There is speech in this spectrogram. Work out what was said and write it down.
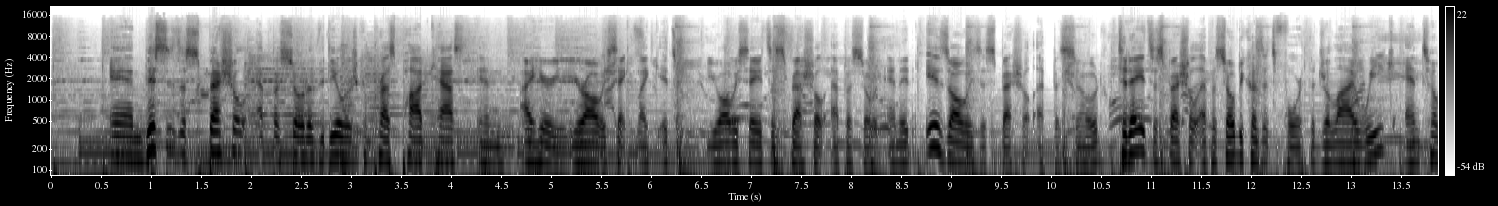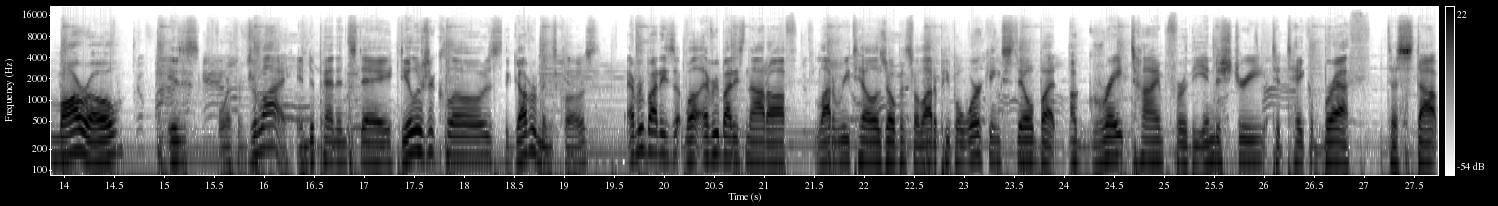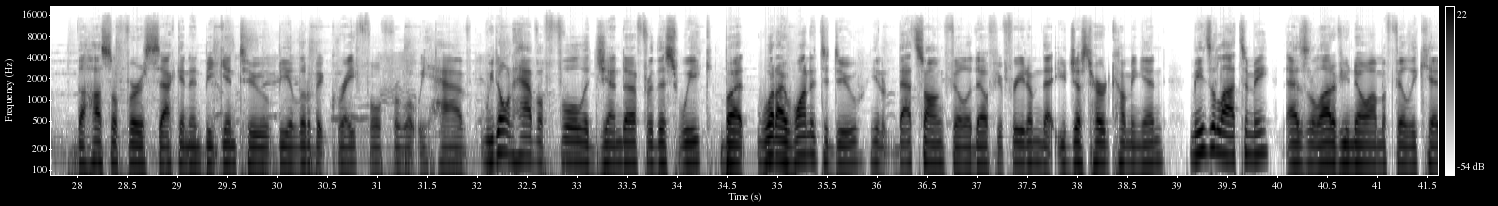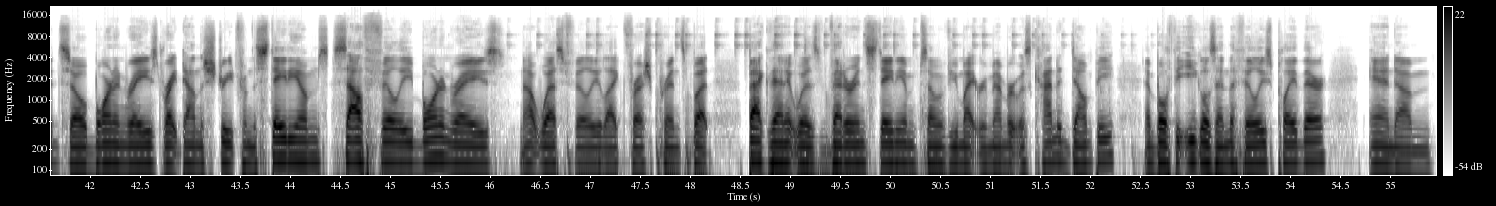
and this is a special episode of the Dealers Compressed podcast. And I hear you. You're always saying, like, it's, you always say it's a special episode, and it is always a special episode. Today it's a special episode because it's 4th of July week, and tomorrow is 4th of July, Independence Day. Dealers are closed, the government's closed everybody's well everybody's not off a lot of retail is open so a lot of people working still but a great time for the industry to take a breath to stop the hustle for a second and begin to be a little bit grateful for what we have. We don't have a full agenda for this week, but what I wanted to do, you know, that song Philadelphia Freedom that you just heard coming in means a lot to me. As a lot of you know, I'm a Philly kid, so born and raised right down the street from the stadiums, South Philly, born and raised, not West Philly like Fresh Prince, but Back then, it was Veterans Stadium. Some of you might remember it was kind of dumpy, and both the Eagles and the Phillies played there. And um,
